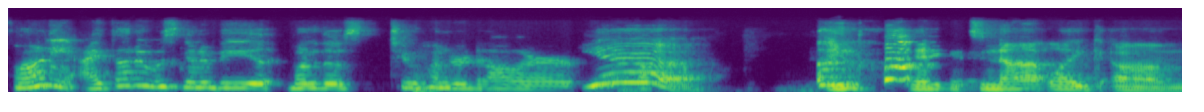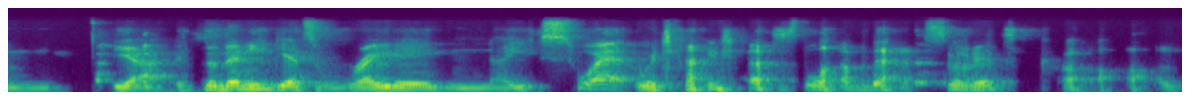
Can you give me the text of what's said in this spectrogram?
funny. I thought it was going to be one of those two hundred dollar. Yeah. and, and it's not like um yeah so then he gets Rite Aid night sweat which i just love that's what it's called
